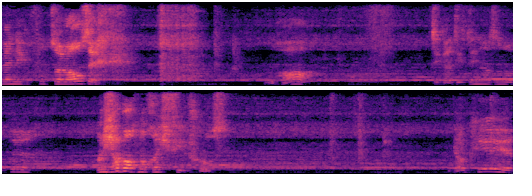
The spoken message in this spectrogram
wendige Flugzeuge aussehen. Oha. Digga, die Dinger sind okay. Und ich habe auch noch recht viel Schuss. Ja, okay.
